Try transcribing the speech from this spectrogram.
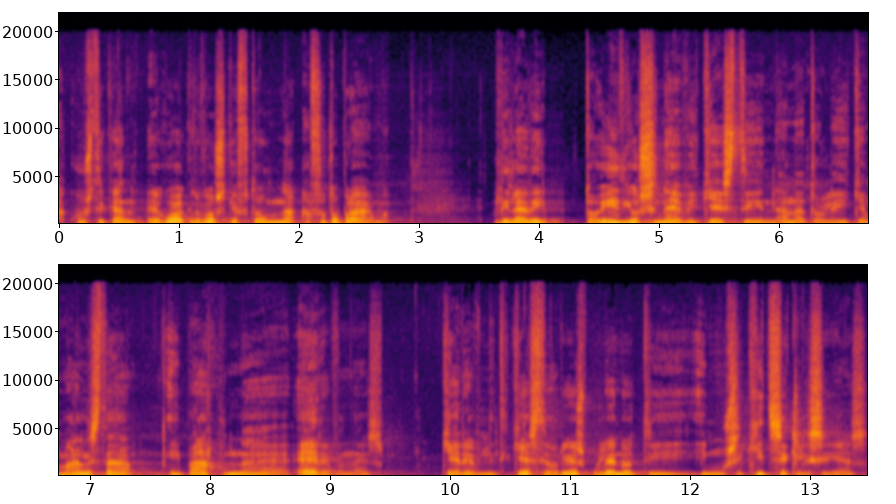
ακούστηκαν, εγώ ακριβώς σκεφτόμουν αυτό το πράγμα. Δηλαδή, το ίδιο συνέβη και στην Ανατολή και μάλιστα υπάρχουν ε, έρευνες και ερευνητικές θεωρίες που λένε ότι η μουσική της Εκκλησίας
